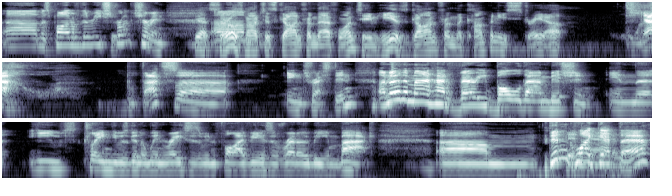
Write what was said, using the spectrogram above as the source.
um, as part of the restructuring. Yeah, Cyril's Um, not just gone from the F1 team, he is gone from the company straight up. Yeah. That's uh interesting. I know the man had very bold ambition in that he claimed he was going to win races within five years of Renault being back. Um, didn't, Didn't quite happen. get there.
